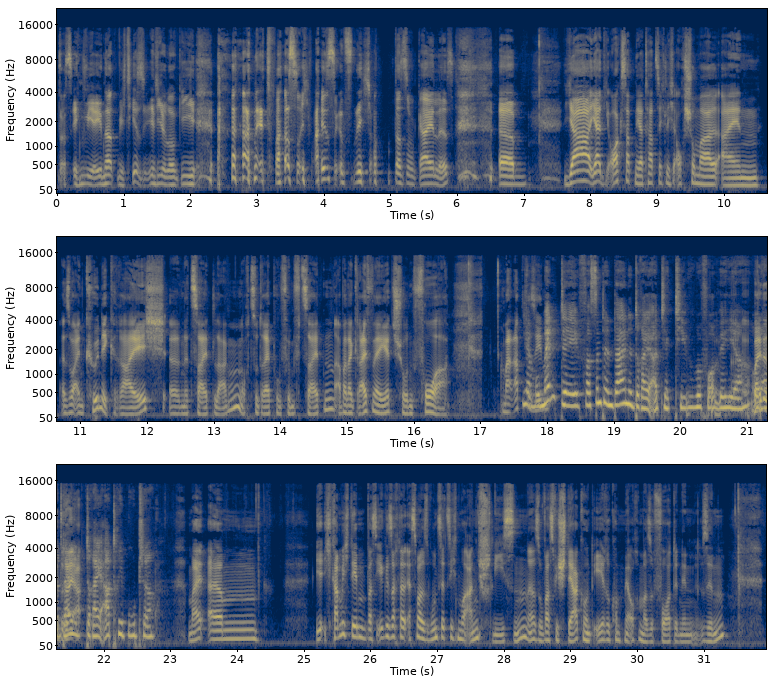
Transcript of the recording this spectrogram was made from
Das irgendwie erinnert mich diese Ideologie an etwas. Ich weiß jetzt nicht, ob das so geil ist. Ähm, ja, ja, die Orks hatten ja tatsächlich auch schon mal ein, also ein Königreich äh, eine Zeit lang, noch zu 3.5 Zeiten, aber da greifen wir jetzt schon vor. Mal Ja, abgesehen, Moment, Dave, was sind denn deine drei Adjektive, bevor wir hier Meine oder drei deine drei Attribute? Mein, ähm, ich kann mich dem, was ihr gesagt habt, erstmal grundsätzlich nur anschließen. Ne? Sowas wie Stärke und Ehre kommt mir auch immer sofort in den Sinn.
